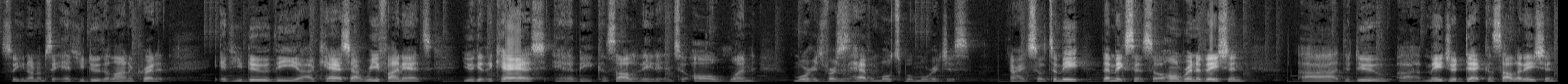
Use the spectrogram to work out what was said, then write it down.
So you know what I'm saying? If you do the line of credit, if you do the uh, cash out refinance, you get the cash and it'll be consolidated into all one mortgage versus having multiple mortgages. All right. So to me, that makes sense. So home renovation, uh, to do uh, major debt consolidation.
